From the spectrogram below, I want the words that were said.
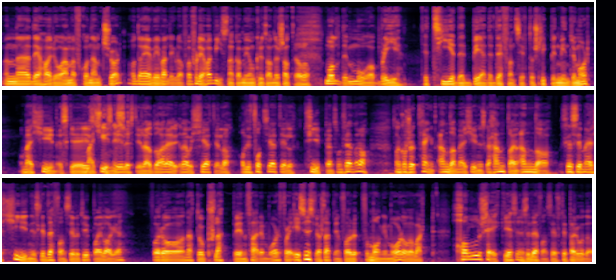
men uh, det har jo MFK nevnt sjøl, og det er vi veldig glad for. For det har vi snakka mye om, Knut Anders, at ja Molde må bli til tider bedre defensivt og slippe inn mindre mål og mer kyniske i, mer kynisk. i spillestil. Og der er, det er jo Kjetil, da. Hadde vi fått Kjetil-typen som trener, da, så han kanskje tenkt enda mer kynisk og henta inn enda skal jeg si, mer kyniske defensive typer i laget. For å nettopp slippe inn færre mål. For jeg syns vi har sluppet inn for, for, mange mål og har vært halvshaky synes jeg, defensivt i perioder.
